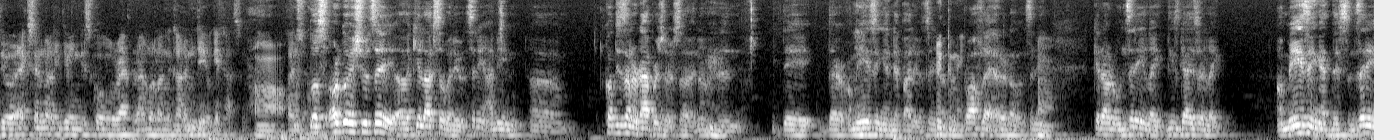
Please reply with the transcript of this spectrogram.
त्यो एक्सन अनि त्यो इङ्ग्लिसको ऱ्याप राम्रो लाग्ने कारण पनि त्यही हो क्या खास। अर्को इस्यु चाहिँ के लाग्छ भने हुन्छ नि आई मिन कतिजना ऱ्यापर्सहरू छ होइन दे दर अमेजिङ इन नेपाली हुन्छ नि। प्रफलाई हेरेर हुन्छ नि। केटाहरू हुन्छ नि like this guys are like amazing at this हुन्छ नि।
